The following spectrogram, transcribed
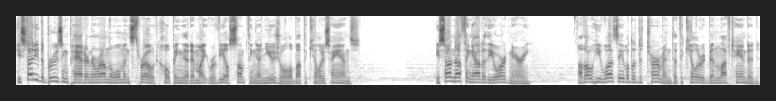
He studied the bruising pattern around the woman's throat, hoping that it might reveal something unusual about the killer's hands. He saw nothing out of the ordinary, although he was able to determine that the killer had been left handed.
